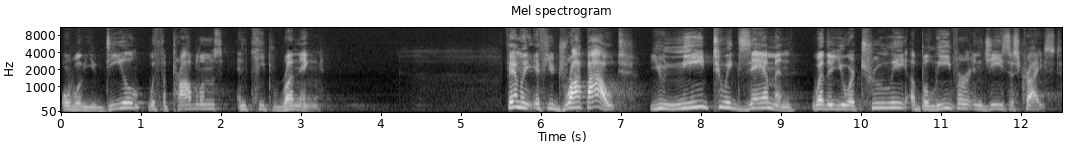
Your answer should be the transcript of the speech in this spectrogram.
or will you deal with the problems and keep running? Family, if you drop out, you need to examine whether you are truly a believer in Jesus Christ.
